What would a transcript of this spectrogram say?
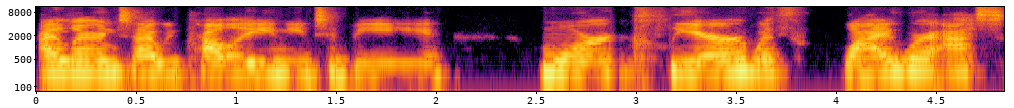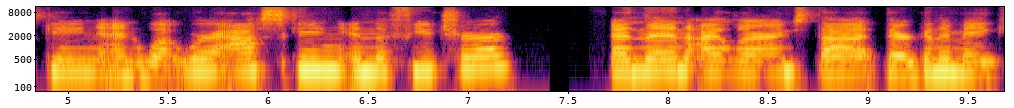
I learned that we probably need to be more clear with why we're asking and what we're asking in the future and then I learned that they're going to make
